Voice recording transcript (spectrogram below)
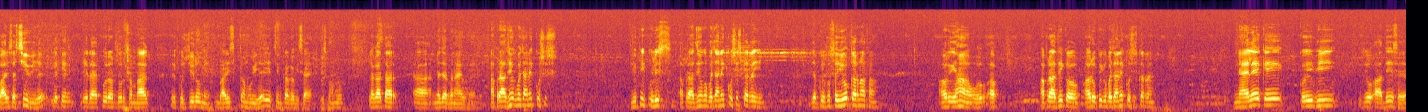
बारिश अच्छी हुई है, लेकिन ये रायपुर और दुर्ग संभाग के कुछ जिलों में बारिश कम हुई है ये चिंता का विषय है। इसको हम लोग लगातार नज़र बनाए हुए हैं। अपराधियों को बचाने की कोशिश। यूपी पुलिस अपराधियों को बचाने की कोशिश कर रही है जबकि उसको सहयोग करना था। और यहाँ वो अपराधी को आरोपी को बचाने की कोशिश कर रहे हैं। न्यायालय के कोई भी जो आदेश है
